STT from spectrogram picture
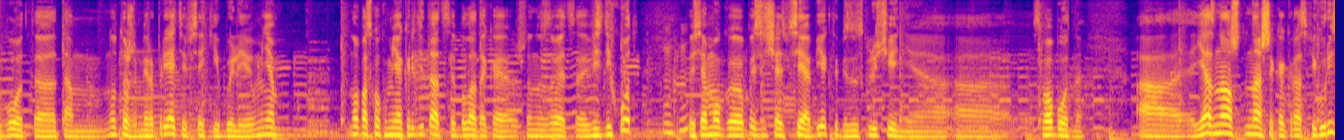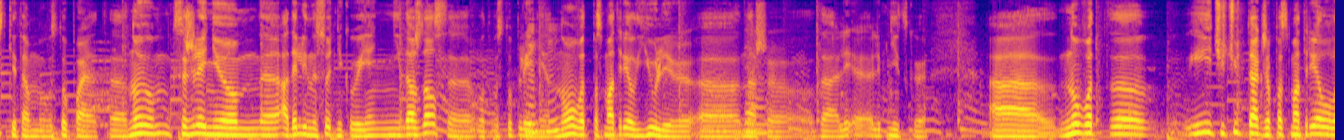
Вот, а, там, ну, тоже мероприятия всякие были. И у меня, ну, поскольку у меня аккредитация была такая, что называется, вездеход, Мгм. то есть я мог э, посещать все объекты без исключения а, свободно. А, я знал, что наши как раз фигуристки там выступают. Э, Но, к сожалению, э, Аделины Сотниковой я не дождался вот, выступления. Мгм. Но вот посмотрел Юлию, э, Да. нашу, да, э, Лепницкую. А, ну вот, э, и чуть-чуть также посмотрел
